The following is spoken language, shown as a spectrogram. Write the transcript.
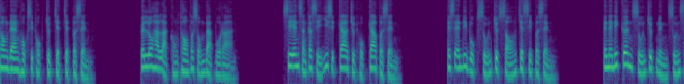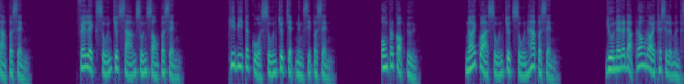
ทองแดง 66.77%เป็นโลหะหลักของทองผสมแบบโบราณ Cn สังกะสี 29.69% SND บุก 0.274% n นิกเกิล 0.103%เฟเล็ก 0.302% PB ตะกั่ว 0.714%องค์ประกอบอื่น น้อยกว่า 0.05%อยู่ในระดับร่องรอย Trace Elements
